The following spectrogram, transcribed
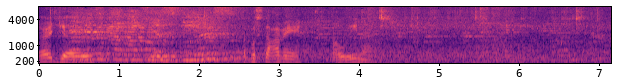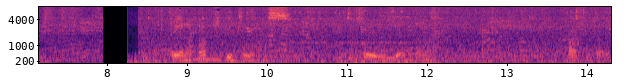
Alright guys, tapos na kami. Pauwi na. Ayan na, tapos din sa wakas. So, yan na. Parking tayo.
